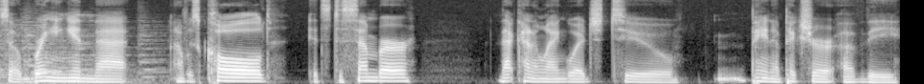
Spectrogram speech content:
So, bringing in that I was cold, it's December, that kind of language to paint a picture of the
